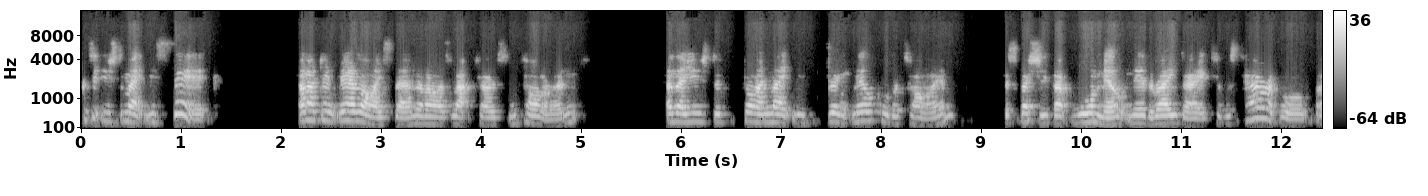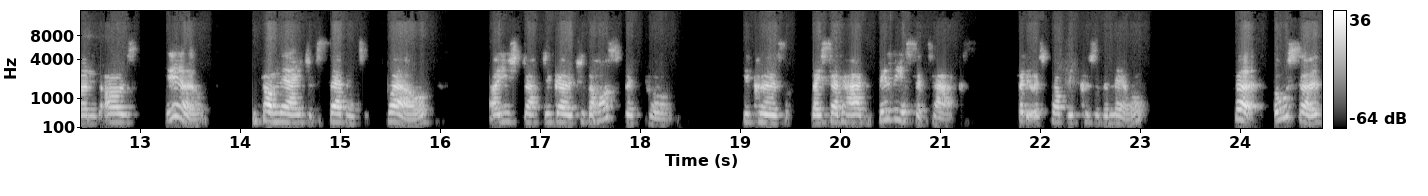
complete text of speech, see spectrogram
because it used to make me sick. And I didn't realise then that I was lactose intolerant. And they used to try and make me drink milk all the time especially that warm milk near the radiator was terrible. And I was ill. From the age of seven to 12, I used to have to go to the hospital because they said I had bilious attacks, but it was probably because of the milk. But also,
